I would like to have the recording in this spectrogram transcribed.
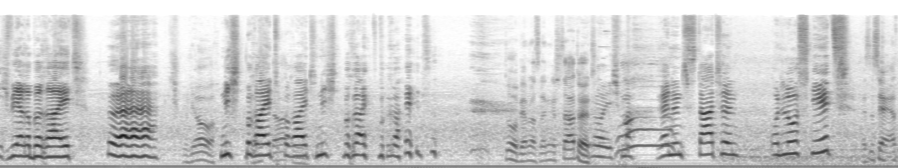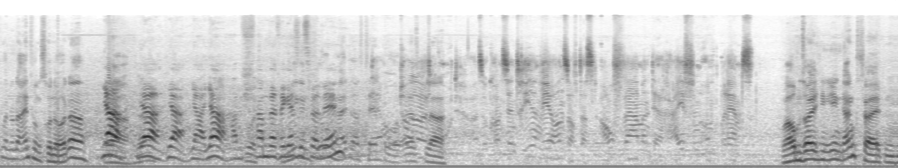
ich wäre bereit. Ich auch. Nicht bereit, bereit, nicht bereit, bereit. So, wir haben das Rennen gestartet. So, ich mach Rennen starten und los geht's. Es ist ja erstmal nur eine Einführungsrunde, oder? Ja, ne? ja, ja, ja, ja, hab ich, haben wir vergessen zu erwähnen. Halt das Tempo, Motor alles klar. gut, also konzentrieren wir uns auf das Aufwärmen der Reifen und Bremsen. Warum soll ich nicht jeden Gang schalten?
